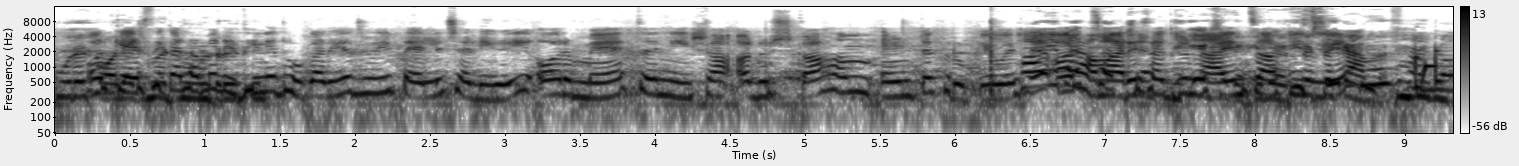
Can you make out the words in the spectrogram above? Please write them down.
पूरे और कैसे कल हमें रिधि ने धोखा दिया जो ये पहले चली गई और मैं तनीषा अनुष्का हम एंड तक रुके हुए थे हाँ, और हमारे साथ जो नाइंसाफी सेकंड, फिर से थी कैमरा।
